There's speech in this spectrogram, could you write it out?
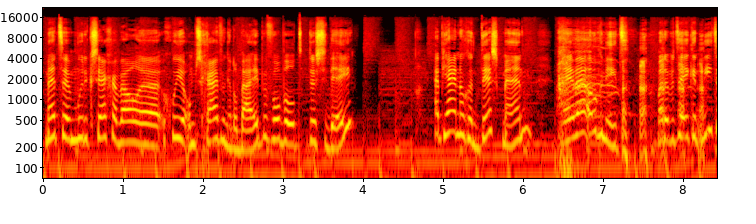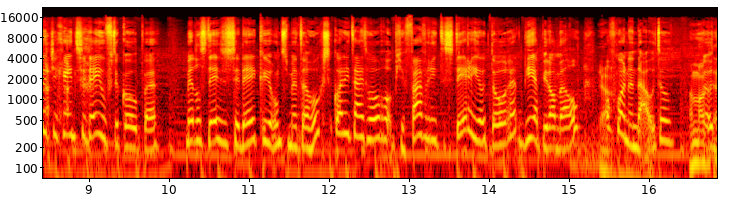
Met, moet ik zeggen, wel goede omschrijvingen erbij. Bijvoorbeeld de CD. Heb jij nog een Discman? Nee, wij ook niet. Maar dat betekent niet dat je geen CD hoeft te kopen. Middels deze CD kun je ons met de hoogste kwaliteit horen op je favoriete stereotoren. Die heb je dan wel. Ja. Of gewoon in de auto. Mag- Zo, dat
